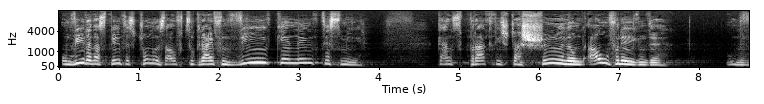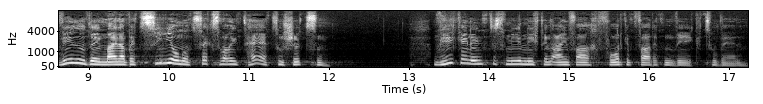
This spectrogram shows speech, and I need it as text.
Um wieder das Bild des Dschungels aufzugreifen, wie gelingt es mir, ganz praktisch das Schöne und Aufregende und Wilde in meiner Beziehung und Sexualität zu schützen? Wie gelingt es mir nicht, den einfach vorgepfadeten Weg zu wählen?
